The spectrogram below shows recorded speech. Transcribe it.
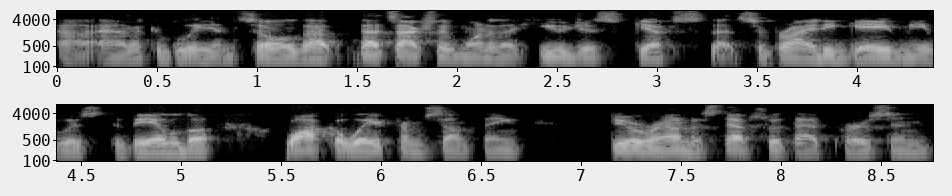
uh, amicably. And so that that's actually one of the hugest gifts that sobriety gave me was to be able to walk away from something do a round of steps with that person,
